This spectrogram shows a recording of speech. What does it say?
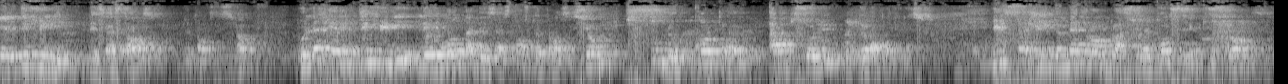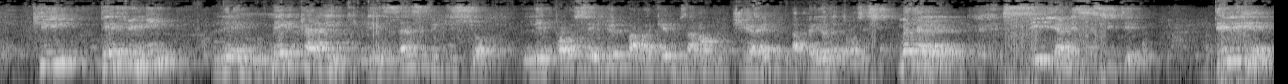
Elle définit les instances de transition, ou là, elle définit les mandats des instances de transition sous le contrôle absolu de la population. Il s'agit de mettre en place une constitution qui définit les mécaniques, les institutions, les procédures par lesquelles nous allons gérer la période de transition. Maintenant, s'il y a nécessité d'élire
